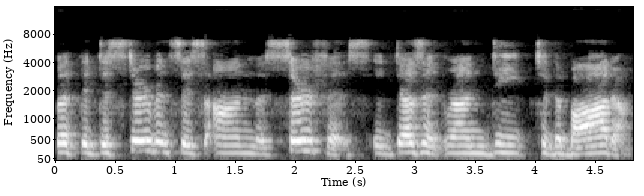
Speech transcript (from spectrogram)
but the disturbance is on the surface. It doesn't run deep to the bottom.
